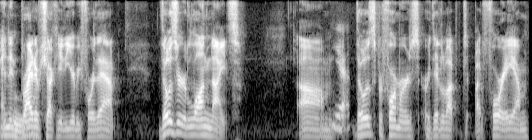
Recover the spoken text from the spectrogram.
and then Ooh. Bride of Chucky the year before that. Those are long nights. Um, yeah. Those performers are did about about 4 a.m.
